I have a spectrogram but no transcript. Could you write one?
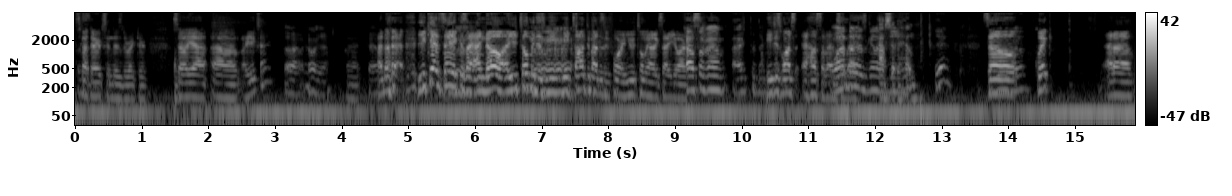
Scott Derrickson is director. So yeah, uh, are you excited? Uh, oh yeah. Alright. Yeah. I know you can't say it because I, I know uh, you told me this. We, we talked about this before, and you told me how excited you are. House of M. I predict. He just wants a House of M. so Wanda bad. is gonna House be. of M. Yeah. So quick, out of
